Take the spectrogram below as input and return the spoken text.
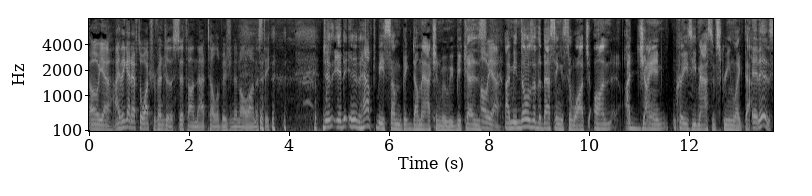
Oh yeah, I think I'd have to watch Revenge of the Sith on that television. In all honesty, Just it, it'd have to be some big dumb action movie because Oh, yeah. I mean those are the best things to watch on a giant, crazy, massive screen like that. it is.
